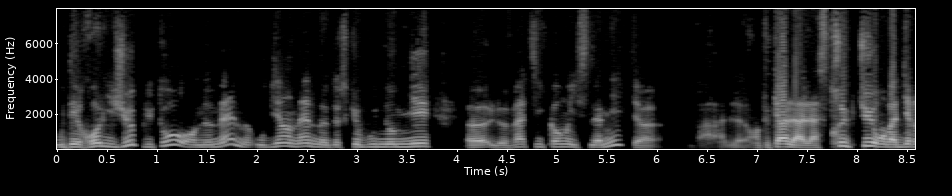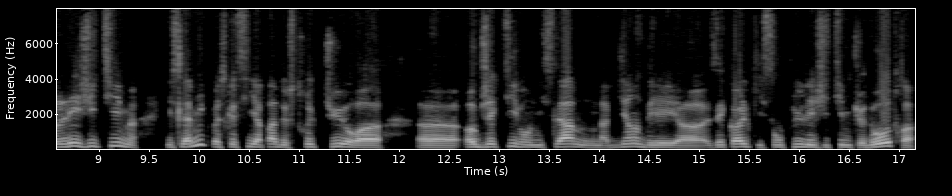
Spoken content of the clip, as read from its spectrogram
ou des religieux plutôt en eux-mêmes, ou bien même de ce que vous nommiez euh, le Vatican islamique, bah, le, en tout cas la, structure, on va dire légitime islamique, parce que s'il n'y a pas de structure euh, euh, objective en islam, on a bien des euh, écoles qui sont plus légitimes que d'autres.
